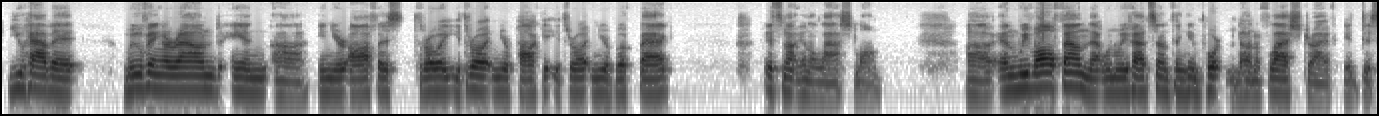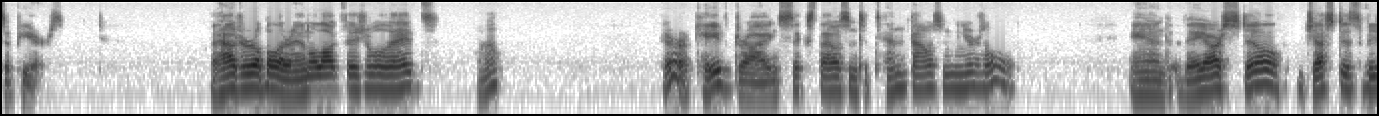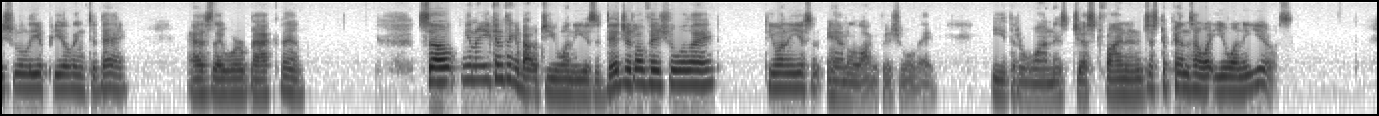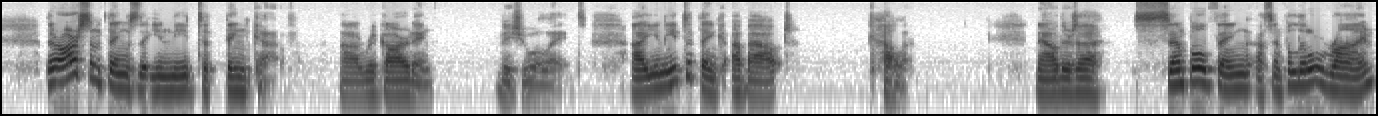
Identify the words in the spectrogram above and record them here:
You have it moving around in uh, in your office. Throw it. You throw it in your pocket. You throw it in your book bag. It's not going to last long. Uh, and we've all found that when we've had something important on a flash drive, it disappears. But how durable are analog visual aids? Well, there are cave drawings 6,000 to 10,000 years old and they are still just as visually appealing today as they were back then. So, you know, you can think about do you want to use a digital visual aid? Do you want to use an analog visual aid? Either one is just fine, and it just depends on what you want to use. There are some things that you need to think of uh, regarding visual aids. Uh, you need to think about color. Now, there's a simple thing, a simple little rhyme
